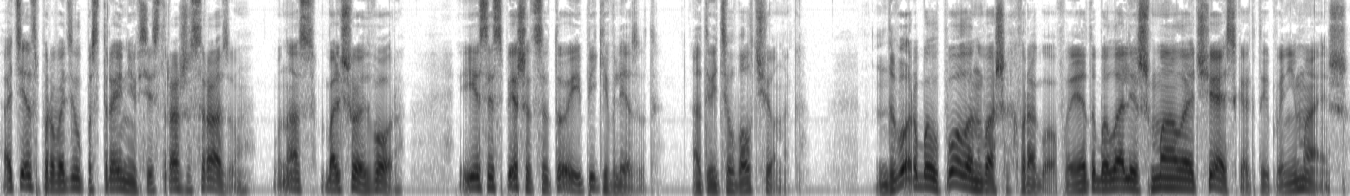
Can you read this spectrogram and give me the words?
Отец проводил построение всей стражи сразу. У нас большой двор. Если спешится, то и пики влезут, — ответил волчонок. Двор был полон ваших врагов, и это была лишь малая часть, как ты понимаешь.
